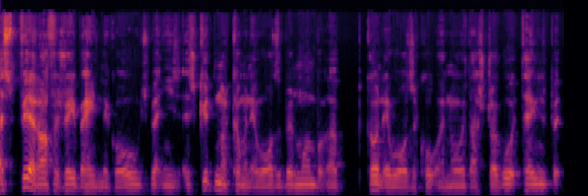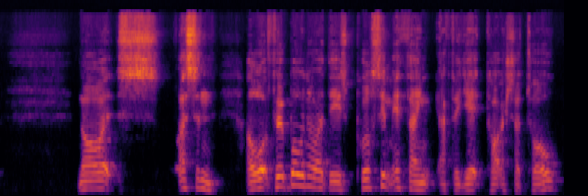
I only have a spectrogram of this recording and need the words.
it's fair enough. It's right behind the goals, but it's good they're coming towards the one. But uh, they're going towards the court. I know I struggle at times, but no, it's listen. A lot of football nowadays, players seem to think if they get touched at all,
